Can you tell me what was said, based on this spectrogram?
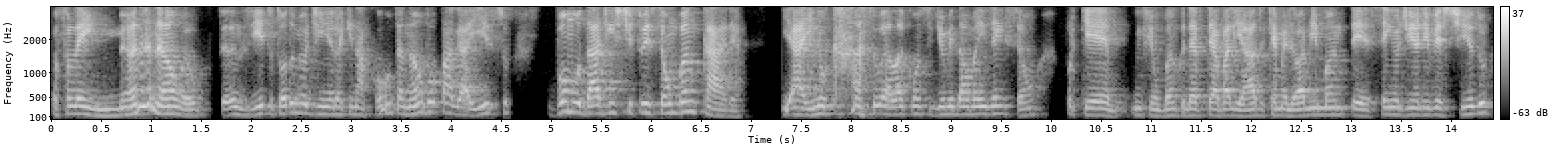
Eu falei: não, não, não. Eu transito todo o meu dinheiro aqui na conta, não vou pagar isso, vou mudar de instituição bancária. E aí, no caso, ela conseguiu me dar uma isenção, porque, enfim, o banco deve ter avaliado que é melhor me manter sem o dinheiro investido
